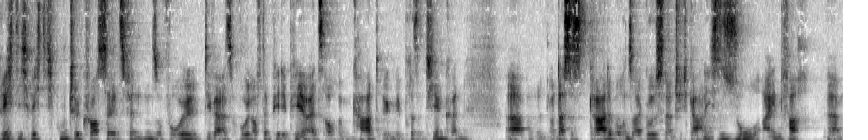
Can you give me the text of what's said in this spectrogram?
richtig, richtig gute Cross-Sales finden, sowohl, die wir sowohl auf der PDP als auch im Card irgendwie präsentieren können. Ähm, und das ist gerade bei unserer Größe natürlich gar nicht so einfach. Ähm,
